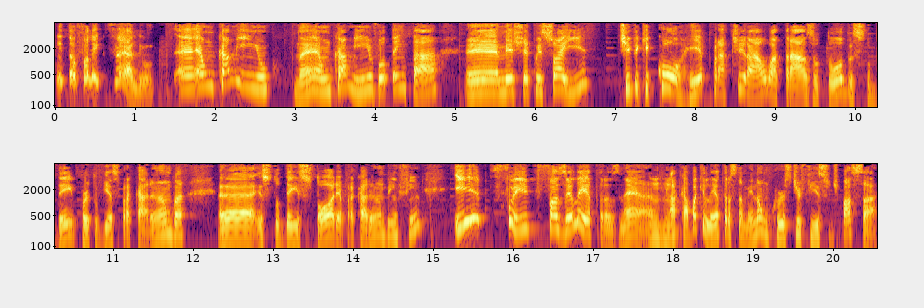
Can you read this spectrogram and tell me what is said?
Então eu falei, velho, é, é um caminho, né? É um caminho, vou tentar é, mexer com isso aí. Tive que correr para tirar o atraso todo, estudei português pra caramba, é, estudei história pra caramba, enfim, e fui fazer letras, né? Uhum. Acaba que letras também não é um curso difícil de passar.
